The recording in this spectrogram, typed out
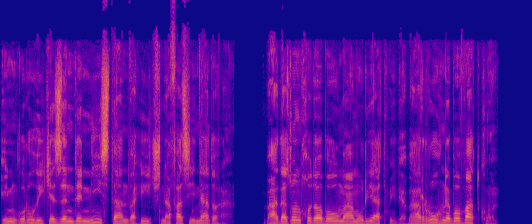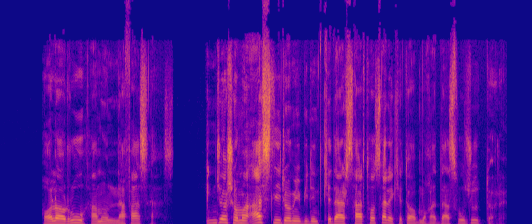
این گروهی که زنده نیستند و هیچ نفسی ندارن بعد از اون خدا به او مأموریت میده و روح نبوت کن. حالا روح همون نفس هست. اینجا شما اصلی رو می‌بینید که در سرتاسر سر کتاب مقدس وجود داره.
